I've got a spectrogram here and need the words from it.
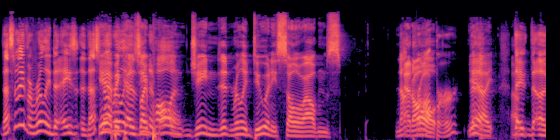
That's not even really to Ace. That's yeah, not really because like Paul, Paul and Gene didn't really do any solo albums not at all. proper. Yeah, they uh,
